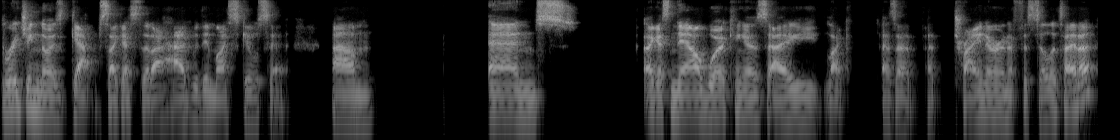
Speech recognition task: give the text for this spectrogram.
bridging those gaps, I guess, that I had within my skill set. Um, and I guess now working as a like as a, a trainer and a facilitator,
